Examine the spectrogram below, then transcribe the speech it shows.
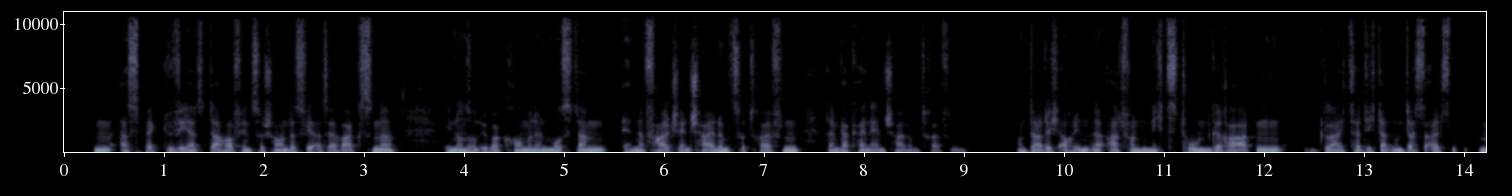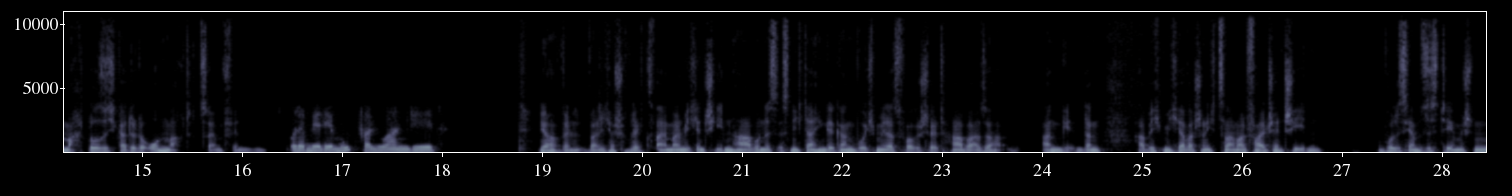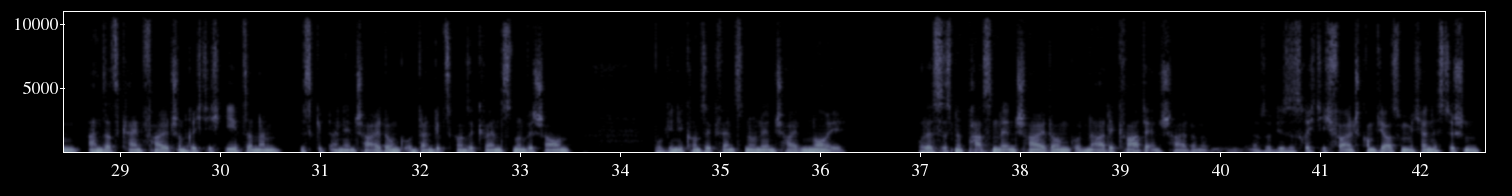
Aspekt wert, darauf hinzuschauen, dass wir als Erwachsene in unseren überkommenen Mustern eine falsche Entscheidung zu treffen, dann gar keine Entscheidung treffen. Und dadurch auch in eine Art von Nichtstun geraten, gleichzeitig dann und das als Machtlosigkeit oder Ohnmacht zu empfinden. Oder mir der Mut verloren geht. Ja, wenn, weil ich ja schon vielleicht zweimal mich entschieden habe und es ist nicht dahin gegangen, wo ich mir das vorgestellt habe, also ange dann habe ich mich ja wahrscheinlich zweimal falsch entschieden. Obwohl es ja im systemischen Ansatz kein falsch und richtig gibt, sondern es gibt eine Entscheidung und dann gibt es Konsequenzen und wir schauen, wo gehen die Konsequenzen und entscheiden neu. Oder es ist eine passende Entscheidung und eine adäquate Entscheidung. Also dieses richtig falsch kommt ja aus dem mechanistischen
